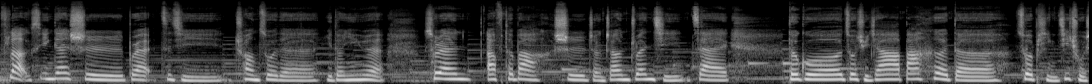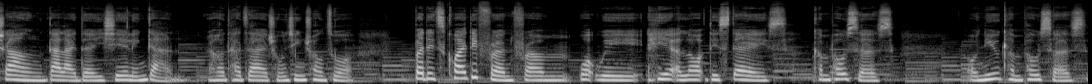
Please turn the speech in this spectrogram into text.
Flux 应该是 Brad 自己创作的一段音乐，虽然 After Bach 是整张专辑在德国作曲家巴赫的作品基础上带来的一些灵感，然后他再重新创作。But it's quite different from what we hear a lot these days. Composers or new composers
